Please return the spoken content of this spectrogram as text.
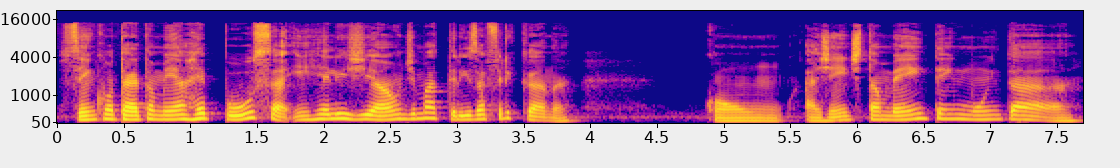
Sem contar também a repulsa em religião de matriz africana. Com a gente também tem muita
